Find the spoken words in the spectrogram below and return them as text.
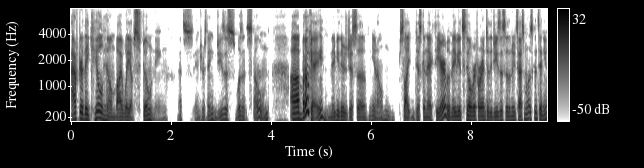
After they killed him by way of stoning, that's interesting. Jesus wasn't stoned. Uh, but okay, maybe there's just a you know slight disconnect here, but maybe it's still referring to the Jesus of the New Testament. Let's continue.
